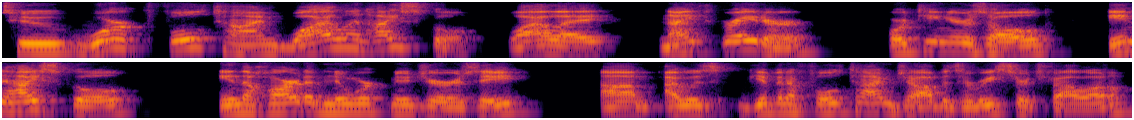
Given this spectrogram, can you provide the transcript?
to work full time while in high school, while a ninth grader, 14 years old, in high school in the heart of Newark, New Jersey. Um, I was given a full time job as a research fellow.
